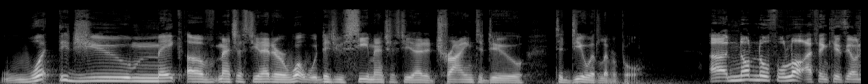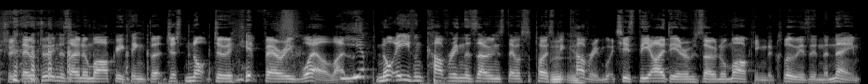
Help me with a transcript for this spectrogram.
What did you make of Manchester United, or what did you see Manchester United trying to do to deal with Liverpool? Uh, not an awful lot, I think, is the honest truth. They were doing the zonal marking thing, but just not doing it very well. Like, Yep. not even covering the zones they were supposed to be covering, which is the idea of zonal marking. The clue is in the name.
